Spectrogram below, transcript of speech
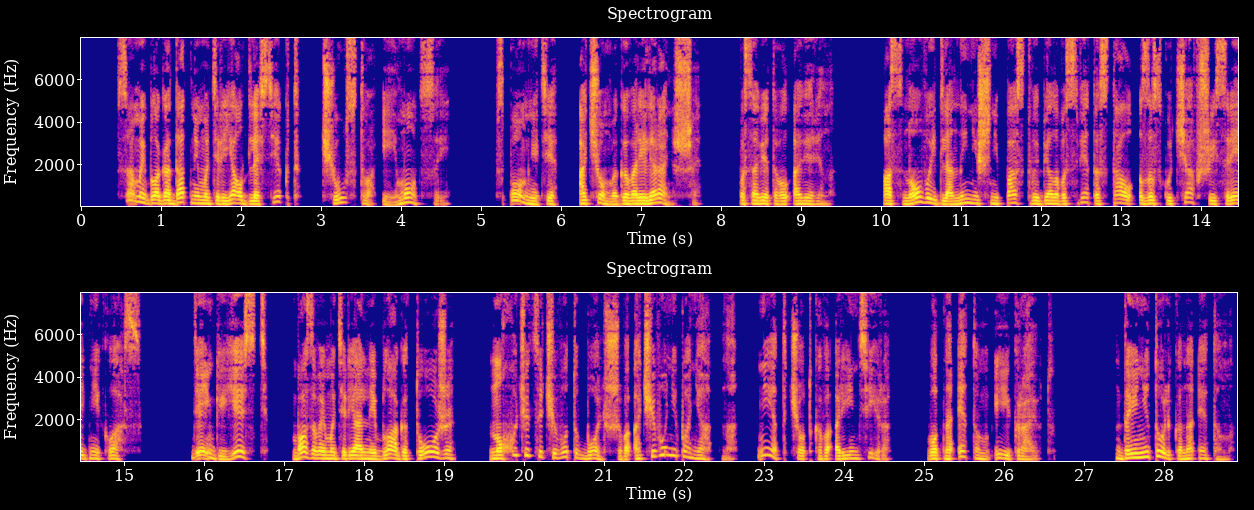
Самый благодатный материал для сект — чувства и эмоции. Вспомните, «О чем мы говорили раньше?» — посоветовал Аверин. Основой для нынешней паствы белого света стал заскучавший средний класс. Деньги есть, базовые материальные блага тоже, но хочется чего-то большего, а чего непонятно. Нет четкого ориентира. Вот на этом и играют. Да и не только на этом.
